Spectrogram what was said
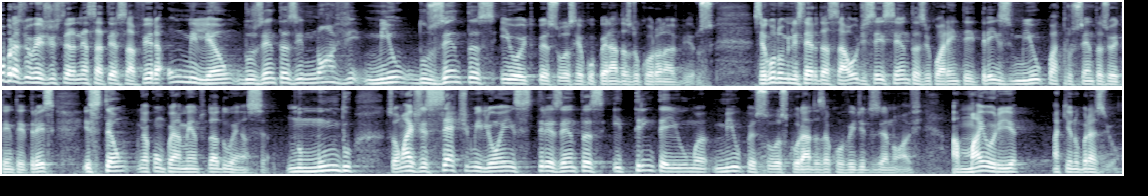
O Brasil registra nesta terça-feira 1.209.208 pessoas recuperadas do coronavírus. Segundo o Ministério da Saúde, 643.483 estão em acompanhamento da doença. No mundo, são mais de 7.331.000 mil pessoas curadas da Covid-19, a maioria aqui no Brasil.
